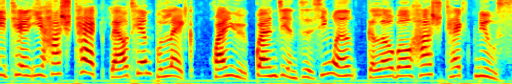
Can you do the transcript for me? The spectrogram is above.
一天一 hashtag 聊天不累，寰宇关键字新闻 global hashtag news。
